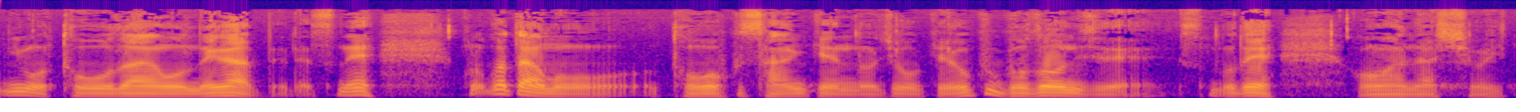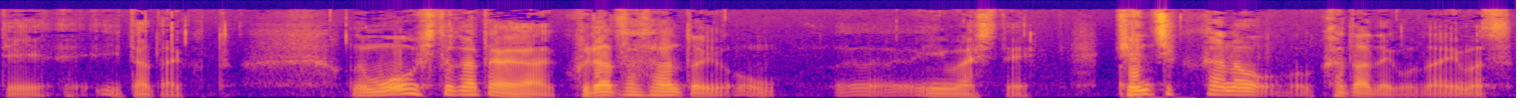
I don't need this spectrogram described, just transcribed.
にも登壇を願ってですね、この方はもう東北3県の状況をよくご存知ですので、お話をしていただくと。もう一方が倉田さんと言いまして、建築家の方でございます。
